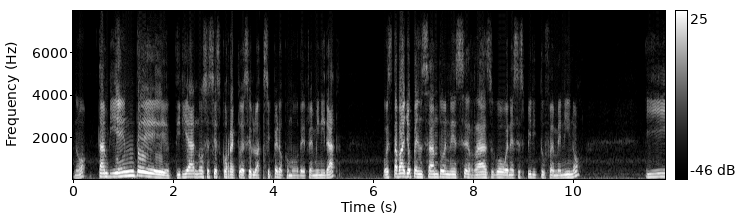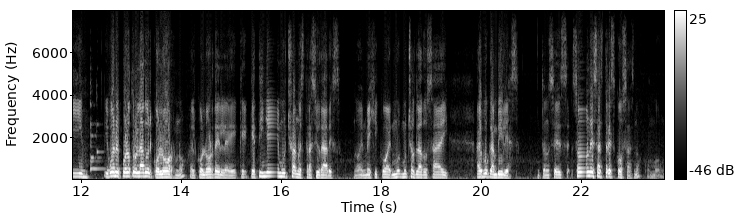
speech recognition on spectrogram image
¿no? También de, diría, no sé si es correcto decirlo así, pero como de feminidad, o estaba yo pensando en ese rasgo o en ese espíritu femenino. Y, y bueno, por otro lado el color, ¿no? El color del, que, que, tiñe mucho a nuestras ciudades, ¿no? En México, en muchos lados hay, hay bugambilias. Entonces, son esas tres cosas, ¿no? Como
